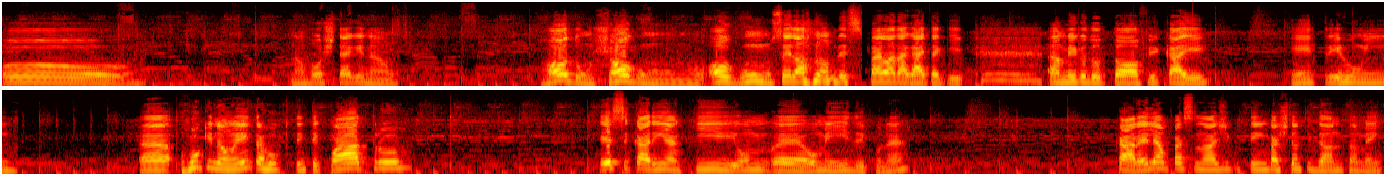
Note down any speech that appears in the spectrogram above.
O... Não, Volstag não. Rodum, Shogun, Ogum, sei lá o nome desse fela da gaita aqui. Amigo do Thor, fica aí. Entre ruim. Uh, Hulk não entra, Hulk tem T4. Esse carinha aqui, homem, é, homem hídrico, né? Cara, ele é um personagem que tem bastante dano também.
